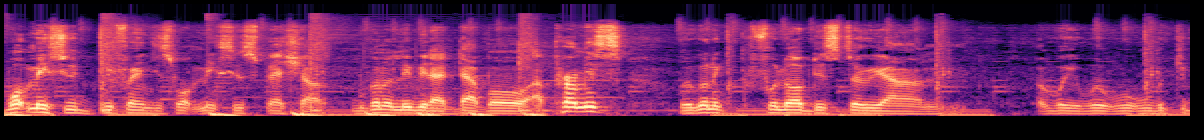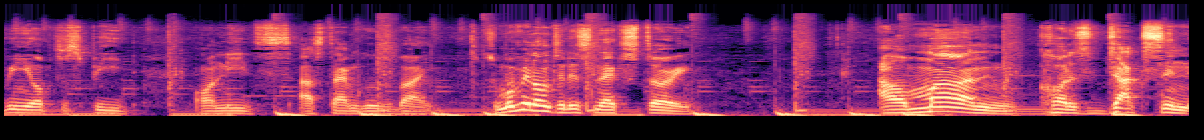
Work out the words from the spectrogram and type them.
what makes you different is what makes you special. We're gonna leave it at that, but I promise we're gonna follow up this story and we, we, we'll be keeping you up to speed on it as time goes by. So moving on to this next story. Our man Curtis Jackson,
